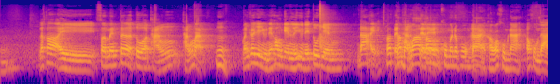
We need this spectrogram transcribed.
ม แล้วก็ไอ้เฟอร์เมนเตอร์ตัวถังถังหมัก อืม มันก็จะอยู่ในห้องเย็นหรืออยู่ในตู้เย็น ได้ก็เป็นถ้าบถัองกว่าสเตนต้เลองส คุมอุณหภูมิได้ อ่า เขาก็คุมได้ เขาคุมได้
